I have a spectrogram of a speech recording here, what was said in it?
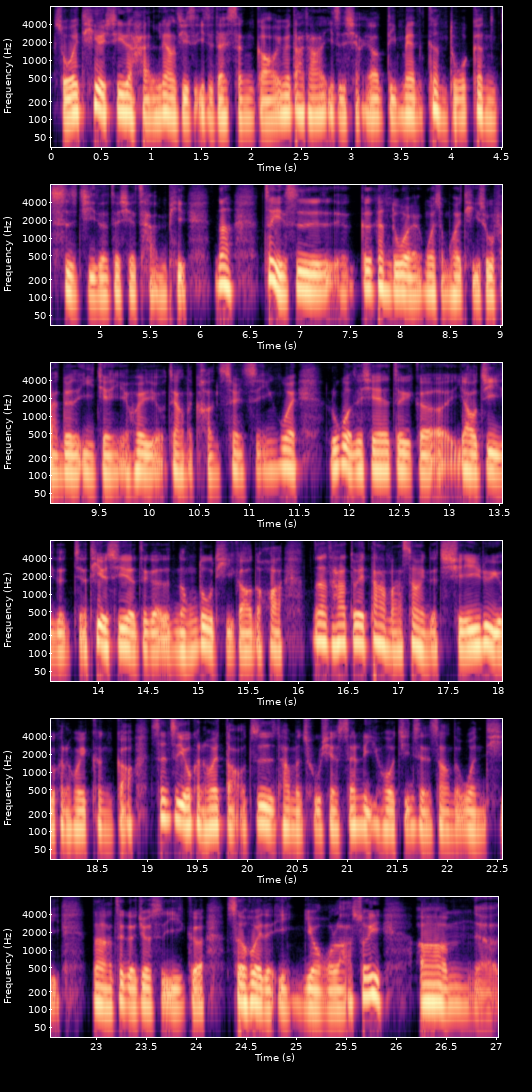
所谓 THC 的含量其实一直在升高，因为大家一直想要 demand 更多更刺激的这些产品。那这也是跟更多人为什么会提出反对的意见，也会有这样的 concern，是因为如果这些些这个药剂的 THC 的这个浓度提高的话，那它对大麻上瘾的几率有可能会更高，甚至有可能会导致他们出现生理或精神上的问题。那这个就是一个社会的隐忧啦。所以，嗯，呃，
